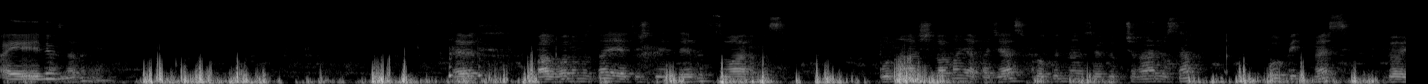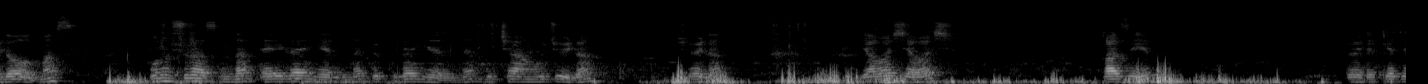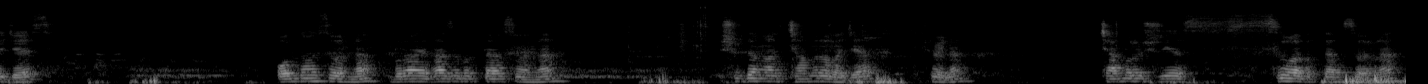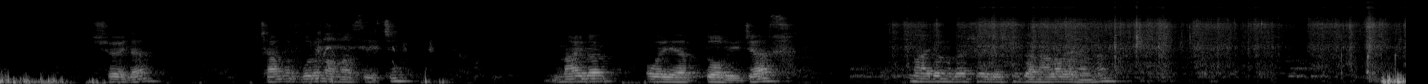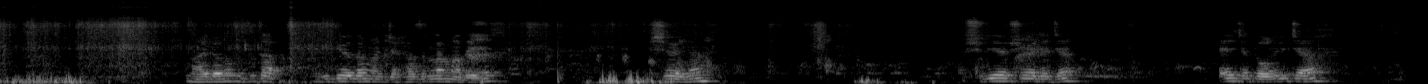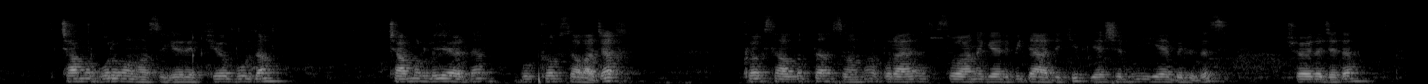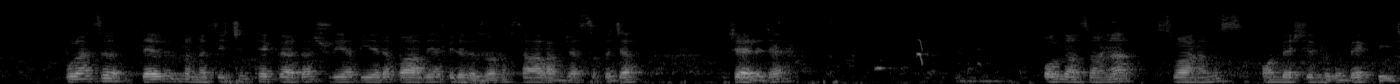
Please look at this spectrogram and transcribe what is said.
Ay elim. Başladın mı? Evet, balkonumuzda yetiştirdiğimiz soğanımız. Bunu aşılama yapacağız. Kokundan söküp çıkarırsak bu bitmez. Böyle olmaz. Bunun şurasından eğilen yerinden, bükülen yerinden bıçağın ucuyla şöyle yavaş yavaş kazıyıp böyle keseceğiz. Ondan sonra burayı kazıdıktan sonra şuradan az çamur alacak. Şöyle. Çamuru şuraya sıvadıktan sonra şöyle çamur kurumaması için naylon oraya dolayacağız. Naylonu da şöyle şuradan alalım hemen. Naylonumuzu da videodan önce hazırlamadıydık. Şöyle şuraya şöylece iyice dolayacak. Çamur kurumaması gerekiyor. Buradan çamurlu yerden bu kök salacak. Kök saldıktan sonra buraya soğanı geri bir daha dikip yeşilini yiyebiliriz. Şöylece de burası devrilmemesi için tekrardan şuraya bir yere bağlayabiliriz onu. Sağlamca, sıkıca. Şöylece. Ondan sonra soğanımız 15-20 gün bekleyeceğiz.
